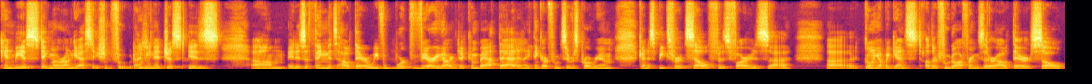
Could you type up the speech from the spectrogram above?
can be a stigma around gas station food. I mm-hmm. mean, it just is. Um, it is a thing that's out there. We've worked very hard to combat that, and I think our food service program kind of speaks for itself as far as uh, uh, going up against other food offerings that are out there. So.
